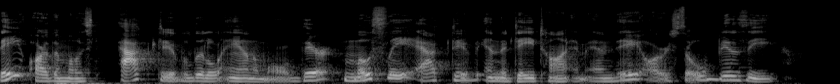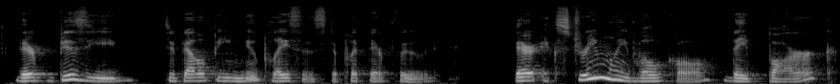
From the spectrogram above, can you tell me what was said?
They are the most active little animal. They're mostly active in the daytime and they are so busy. They're busy developing new places to put their food. They're extremely vocal. They bark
